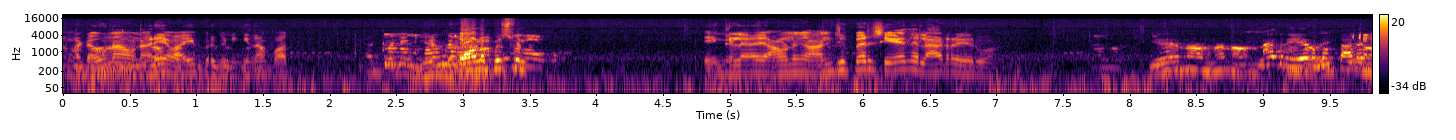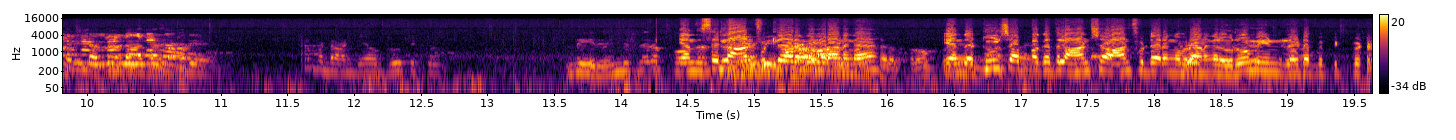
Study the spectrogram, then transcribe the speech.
அங்க டவுன் நிறைய வாய்ப்பு இருக்கு. நீங்க தான் எங்களை அவனுங்க அஞ்சு பேர் சேர்ந்து லேடர் ஏறுவான் ஏறும் தலை அந்த சைடுல ஆன் ஃபுட்ல இறங்க போறானுங்க. அந்த டூல் ஷாப் பக்கத்துல ஆன் ஆன் ஃபுட் இறங்க போறானுங்க. ரோமியன் லைட்டா போய் பிட் பிட்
